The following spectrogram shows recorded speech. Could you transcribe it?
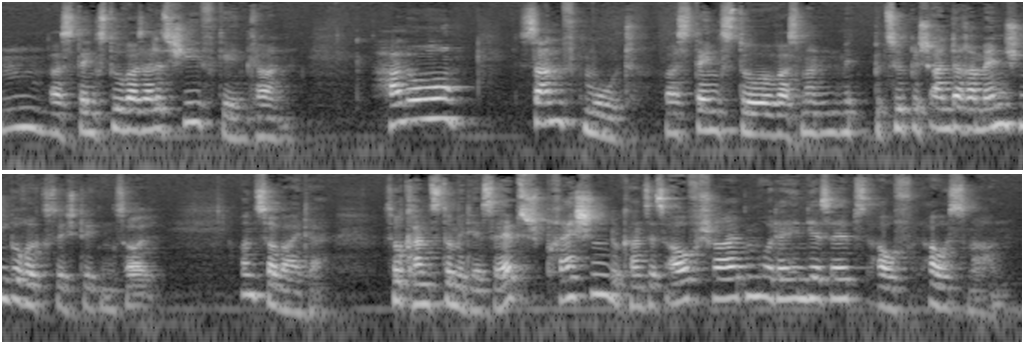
hm, was denkst du, was alles schiefgehen kann? Hallo Sanftmut, was denkst du, was man mit bezüglich anderer Menschen berücksichtigen soll? Und so weiter. So kannst du mit dir selbst sprechen, du kannst es aufschreiben oder in dir selbst auf, ausmachen.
